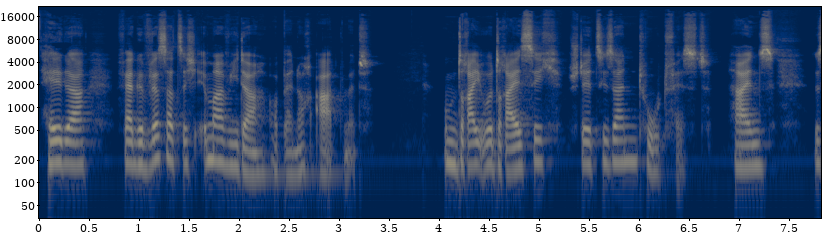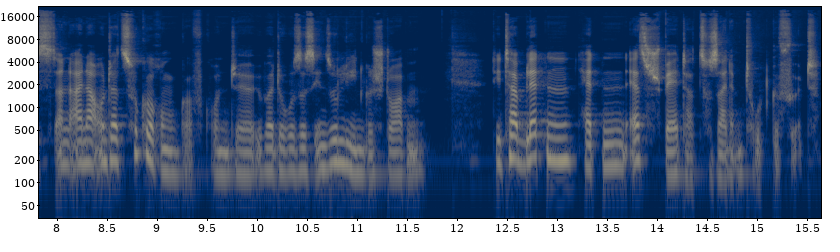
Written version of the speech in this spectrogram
Helga vergewissert sich immer wieder, ob er noch atmet. Um 3.30 Uhr stellt sie seinen Tod fest. Heinz ist an einer Unterzuckerung aufgrund der Überdosis Insulin gestorben. Die Tabletten hätten erst später zu seinem Tod geführt.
